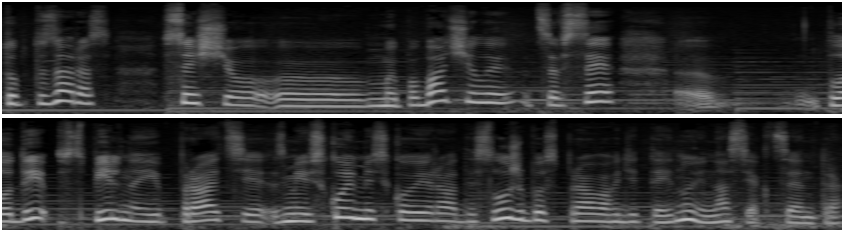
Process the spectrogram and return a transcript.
Тобто зараз все, що ми побачили, це все. Плоди спільної праці Зміївської міської ради, служби у справах дітей, ну і нас як центра.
